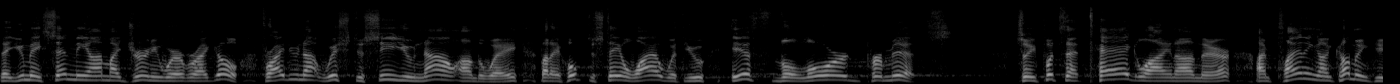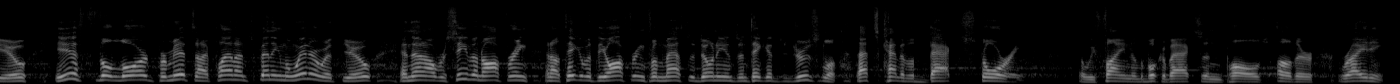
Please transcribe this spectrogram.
that you may send me on my journey wherever I go. For I do not wish to see you now on the way, but I hope to stay a while with you if the Lord permits. So he puts that tagline on there I'm planning on coming to you if the Lord permits, and I plan on spending the winter with you, and then I'll receive an offering, and I'll take it with the offering from the Macedonians and take it to Jerusalem. That's kind of the backstory that we find in the book of Acts and Paul's other writing.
